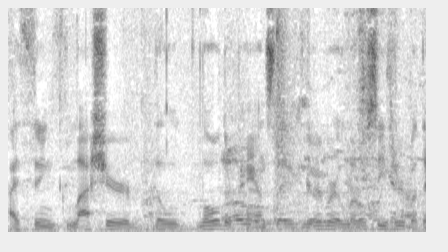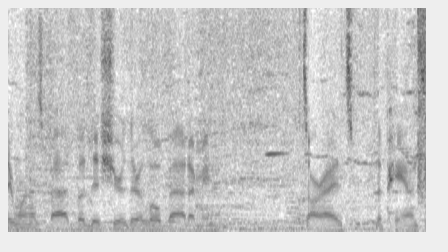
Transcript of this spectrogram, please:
I think last year the older pants they, they were a little see-through, but they weren't as bad. But this year they're a little bad. I mean, it's all right. It's the pants.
